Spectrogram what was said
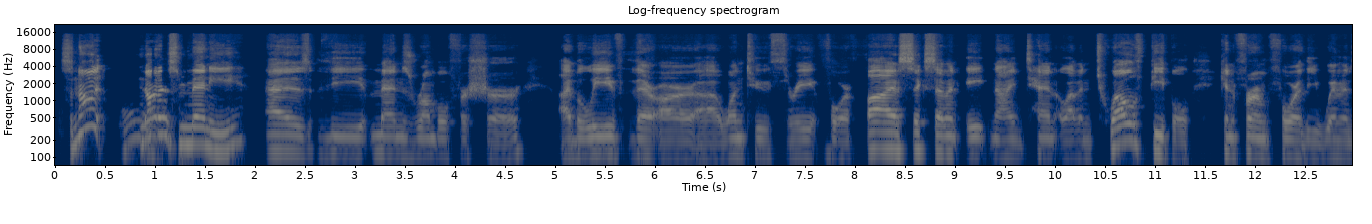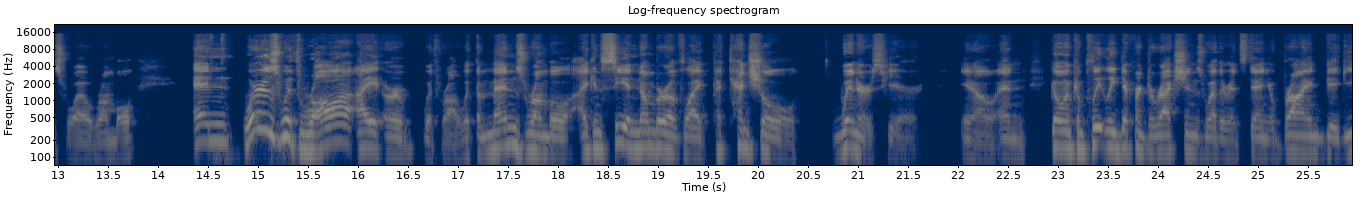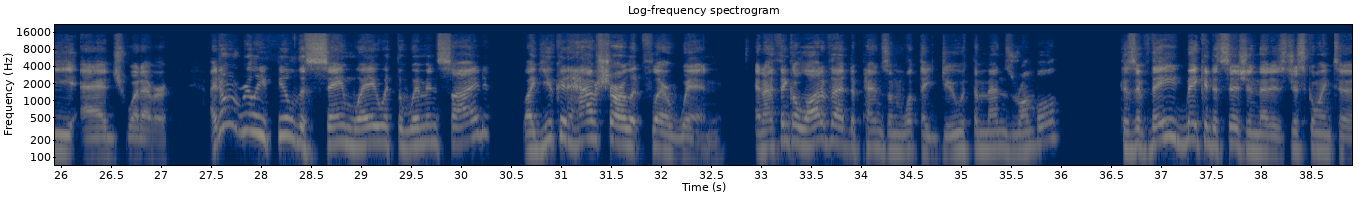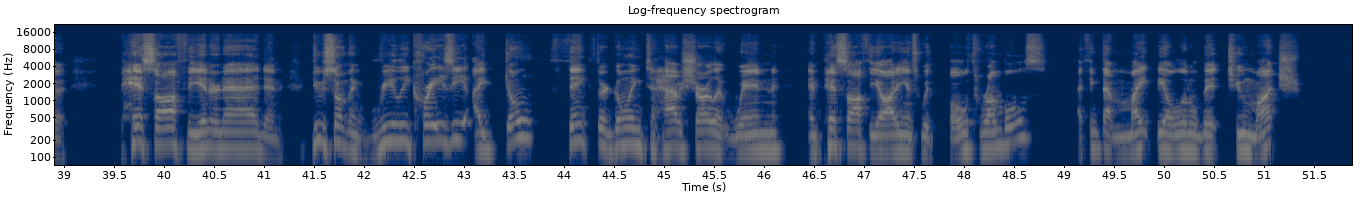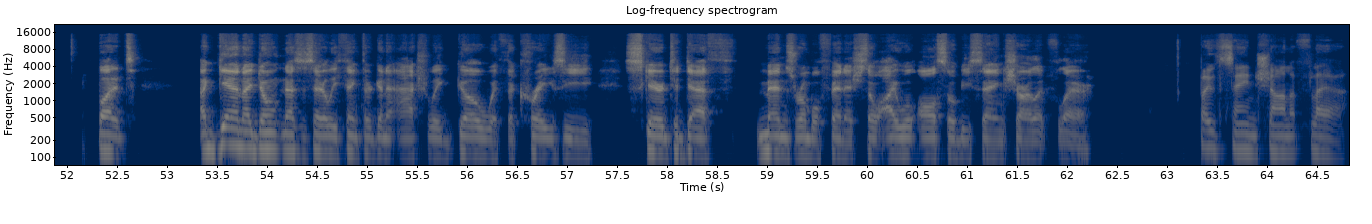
So not Ooh. not as many as the men's rumble for sure. I believe there are uh, 1, 2, 3, 4, 5, 6, 7, 8, 9, 10, 11, 12 people confirmed for the Women's Royal Rumble. And whereas with Raw, I or with Raw, with the men's rumble, I can see a number of like potential winners here, you know, and go in completely different directions, whether it's Daniel Bryan, Big E, Edge, whatever. I don't really feel the same way with the women's side. Like you could have Charlotte Flair win, and I think a lot of that depends on what they do with the men's rumble. Because if they make a decision that is just going to piss off the internet and do something really crazy, I don't think they're going to have Charlotte win and piss off the audience with both rumbles. I think that might be a little bit too much. But again, I don't necessarily think they're going to actually go with the crazy, scared to death men's rumble finish. So I will also be saying Charlotte Flair both saying Charlotte Flair.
